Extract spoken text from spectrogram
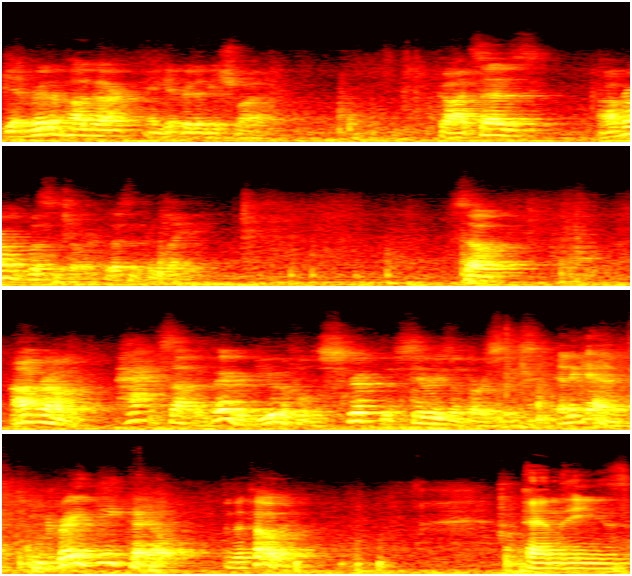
Get rid of Hagar and get rid of Ishmael. God says, Abram, listen to her, listen to the lady. So, Abram packs up a very beautiful descriptive series of verses, and again, in great detail in the Torah. And he's,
